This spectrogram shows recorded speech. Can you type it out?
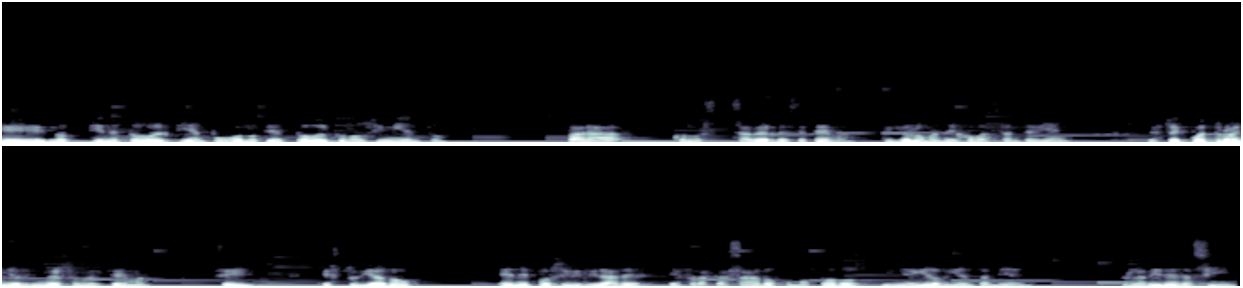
que no tiene todo el tiempo o no tiene todo el conocimiento para saber de este tema, que yo lo manejo bastante bien. Estoy cuatro años inmerso en el tema, ¿sí? he estudiado N posibilidades, he fracasado como todos y me ha ido bien también. Pero la vida es así.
